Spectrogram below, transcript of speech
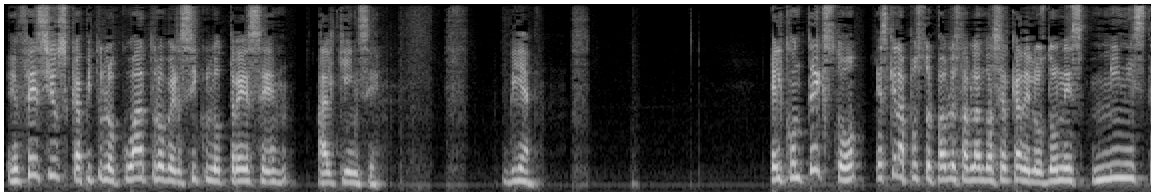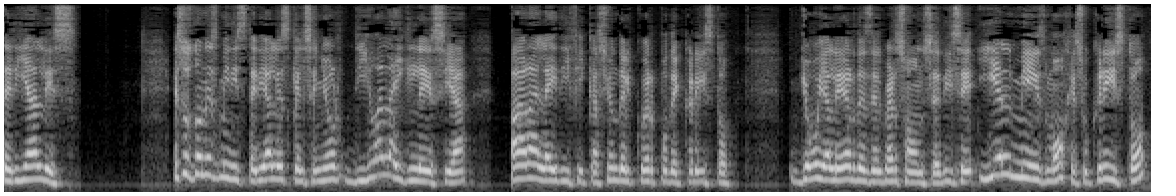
Efesios capítulo 4 versículo 13 al 15. Bien. El contexto es que el apóstol Pablo está hablando acerca de los dones ministeriales. Esos dones ministeriales que el Señor dio a la iglesia para la edificación del cuerpo de Cristo. Yo voy a leer desde el verso 11. Dice, y él mismo, Jesucristo,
